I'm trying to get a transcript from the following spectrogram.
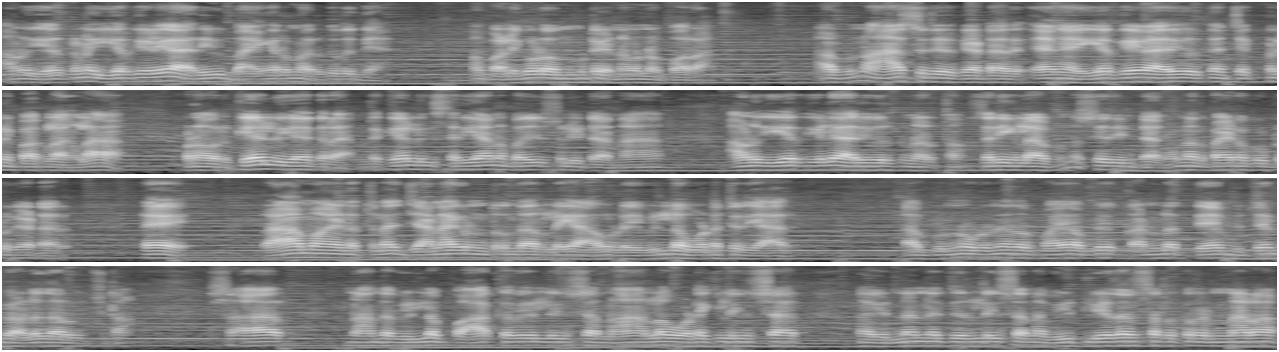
அவனுக்கு ஏற்கனவே இயற்கையிலேயே அறிவு பயங்கரமாக இருக்குதுங்க. அவன் பள்ளிக்கூடம் வந்து மட்டும் என்ன பண்ண போகிறான் அப்படின்னு ஆசிரியர் கேட்டார் ஏங்க இயற்கையாக அறிவு இருக்கான்னு செக் பண்ணி பார்க்கலாங்களா? இப்போ நான் ஒரு கேள்வி கேட்குறேன். அந்த கேள்விக்கு சரியான பதில் சொல்லிட்டான்னா அவனுக்கு இயற்கையிலே அறிவு இருக்குன்னு அர்த்தம். சரிங்களா? அப்படின்னு சரின்ட்டாங்க. அந்த பையனை கூப்பிட்டு கேட்டார். டேய் ராமாயணத்தில் ஜனகன் இருந்தார் இல்லையா? அவருடைய வில்லை உடைச்சது யார்? அப்படின்னு உடனே அந்த பையன் அப்படியே கண்ணில் தேம்பி தேம்பி அழுக ஆரம்பிச்சிட்டான். சார் நான் அந்த வில்லை பார்க்கவே இல்லைங்க சார். நான்லாம் உடைக்கலைங்க சார். நான் என்னென்ன தெரியலைங்க சார். நான் வீட்லேயே தான் சார் இருக்கிறேன்.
